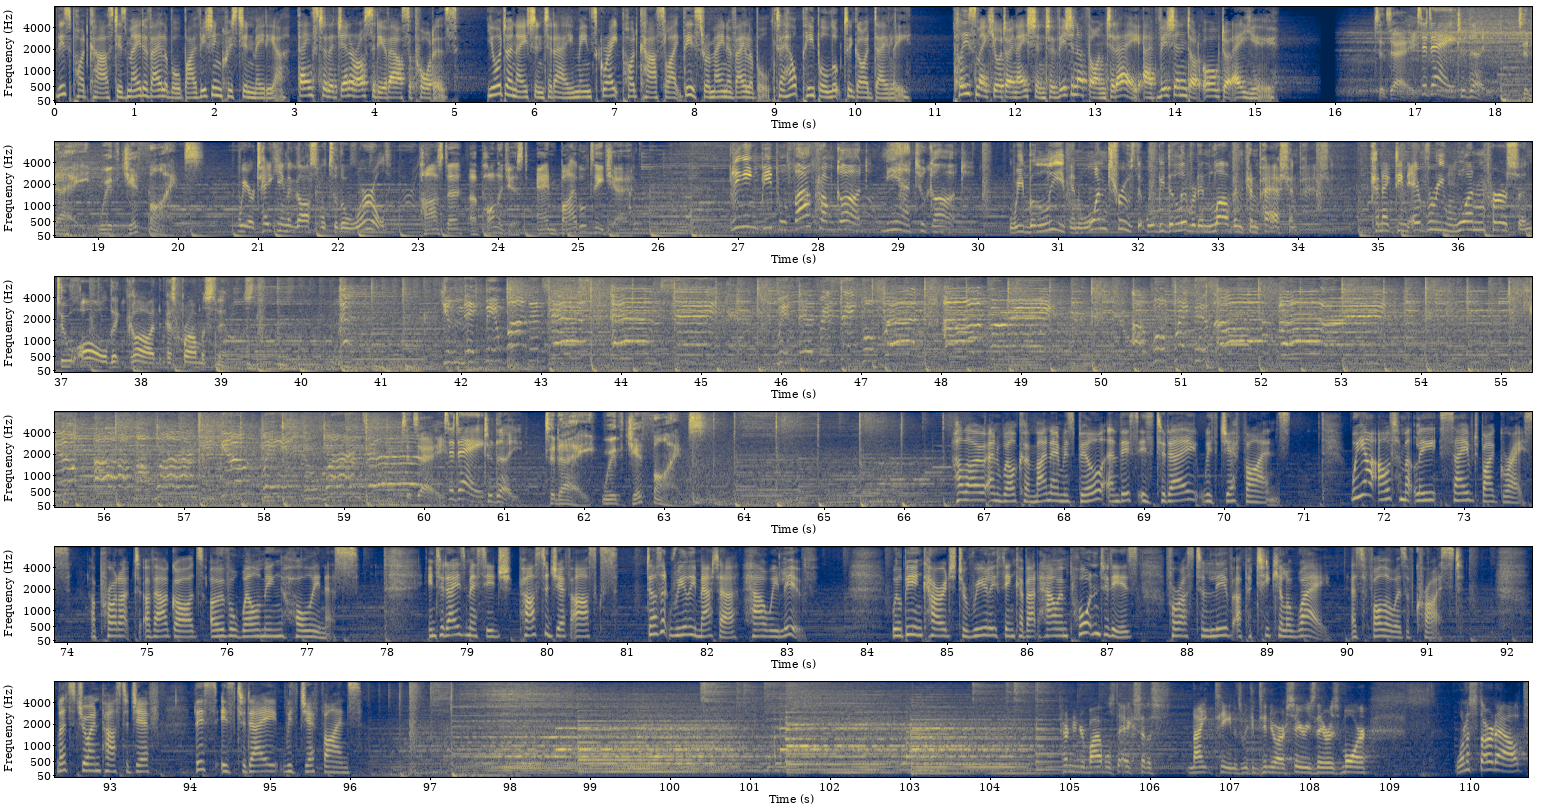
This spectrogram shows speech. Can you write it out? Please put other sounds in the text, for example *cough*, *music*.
This podcast is made available by Vision Christian Media thanks to the generosity of our supporters. Your donation today means great podcasts like this remain available to help people look to God daily. Please make your donation to Visionathon today at vision.org.au. Today. Today. Today, Today with Jeff Vines, we are taking the gospel to the world. pastor, apologist, and Bible teacher. bringing people far from God near to God. We believe in one truth that will be delivered in love and compassion, connecting every one person to all that God has promised them. Today. Today. Today, Today with Jeff Vines. Hello and welcome. My name is Bill, and this is Today with Jeff Vines. We are ultimately saved by grace, a product of our God's overwhelming holiness. In today's message, Pastor Jeff asks Does it really matter how we live? We'll be encouraged to really think about how important it is for us to live a particular way as followers of Christ. Let's join Pastor Jeff. This is Today with Jeff Vines. turning your Bibles to Exodus 19 as we continue our series, There is More. I want to start out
